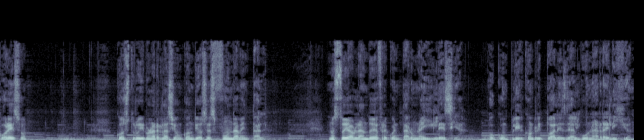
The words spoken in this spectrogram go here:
Por eso, construir una relación con Dios es fundamental. No estoy hablando de frecuentar una iglesia o cumplir con rituales de alguna religión.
